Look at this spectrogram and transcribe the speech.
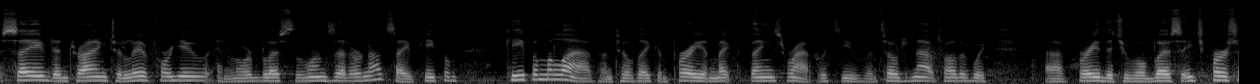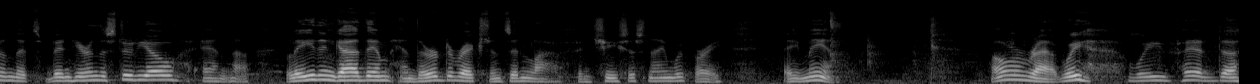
saved and trying to live for you. And Lord, bless the ones that are not saved. Keep them, keep them alive until they can pray and make things right with you. And so tonight, Father, we uh, pray that you will bless each person that's been here in the studio and uh, lead and guide them in their directions in life. In Jesus' name we pray. Amen. All right, we we've had uh,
